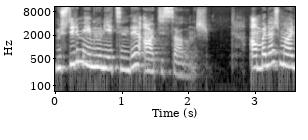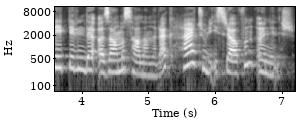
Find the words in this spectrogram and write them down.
müşteri memnuniyetinde artış sağlanır. Ambalaj maliyetlerinde azalma sağlanarak her türlü israfın önlenir.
